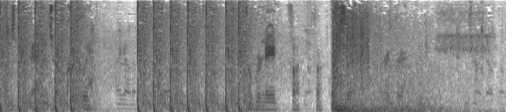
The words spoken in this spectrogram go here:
Just make bandage up quickly. I got him. No grenade. Fuck, Yeah. fuck. What's that? Right there. He's knocked out though.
